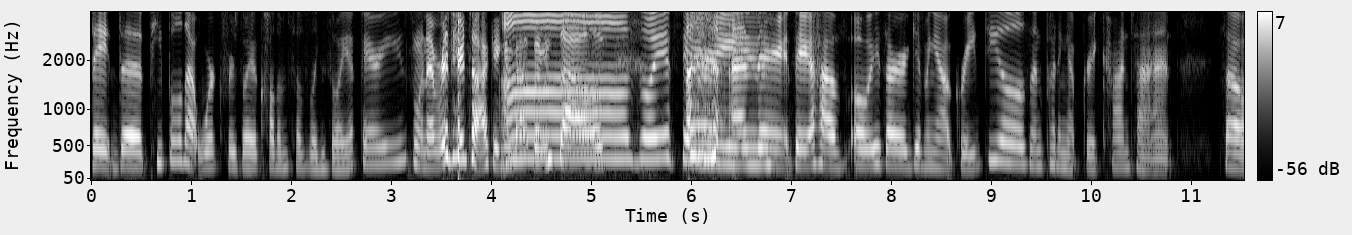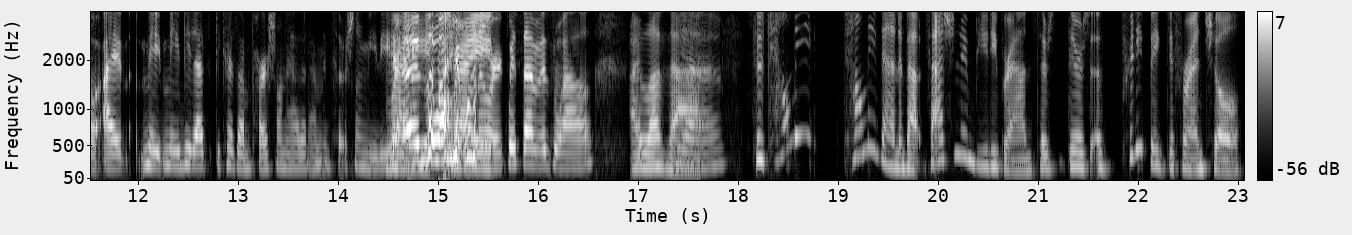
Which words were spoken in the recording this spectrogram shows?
They the people that work for Zoya call themselves like Zoya fairies whenever they're talking about themselves. Oh, Zoya fairies. and they they have always are giving out great deals and putting up great content. So I may, maybe that's because I'm partial now that I'm in social media. Right, so I want to work with them as well. I love that. Yeah. So tell me, tell me then about fashion and beauty brands. There's there's a pretty big differential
